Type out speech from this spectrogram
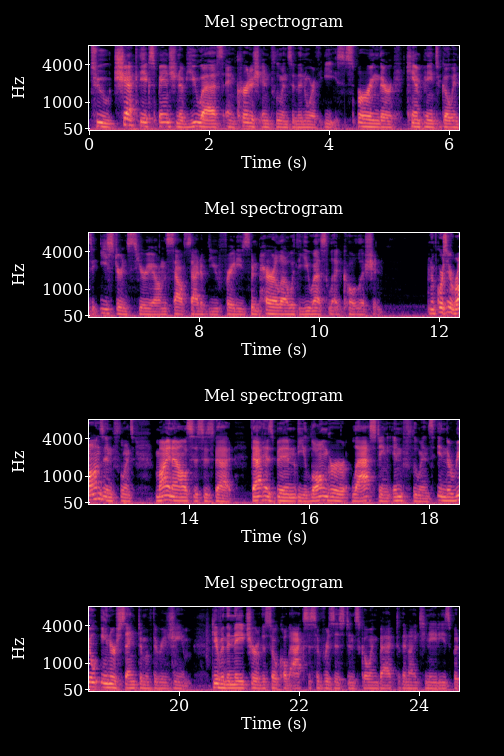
to check the expansion of US and Kurdish influence in the northeast, spurring their campaign to go into eastern Syria on the south side of the Euphrates in parallel with the US led coalition. And of course, Iran's influence, my analysis is that that has been the longer lasting influence in the real inner sanctum of the regime given the nature of the so-called axis of resistance going back to the 1980s, but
